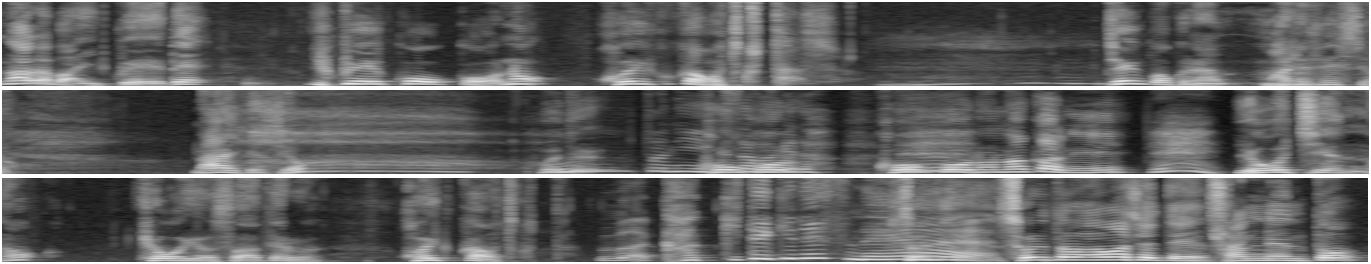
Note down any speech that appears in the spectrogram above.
ならば育英で育英高校の保育科を作ったんですよ。全国には稀ですよ。ないですよ。それで高校高校の中に幼稚園の教諭を育てる保育科を作った。うわ画期的ですね。それでそれと合わせて3年と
